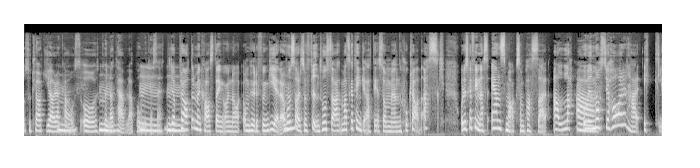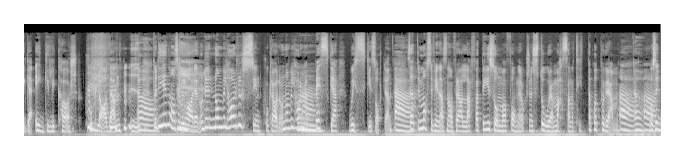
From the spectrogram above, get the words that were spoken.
såklart göra kaos och kunna tävla på olika sätt. Jag pratade med en caster en gång om hur det fungerar och hon sa det så fint. Hon sa att man ska tänka att det är som en chokladask. Och det ska finnas en smak som passar alla. Och vi måste ju ha den här äckliga ägglikörschokladen i. För det är någon som vill ha den. Och det är, någon vill ha russinchokladen och någon vill ha den här beska whisky-sorten. Ja. Så att det måste finnas någon för alla. För att det är så man fångar också den stora massan att titta på ett program. ja. Och så,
